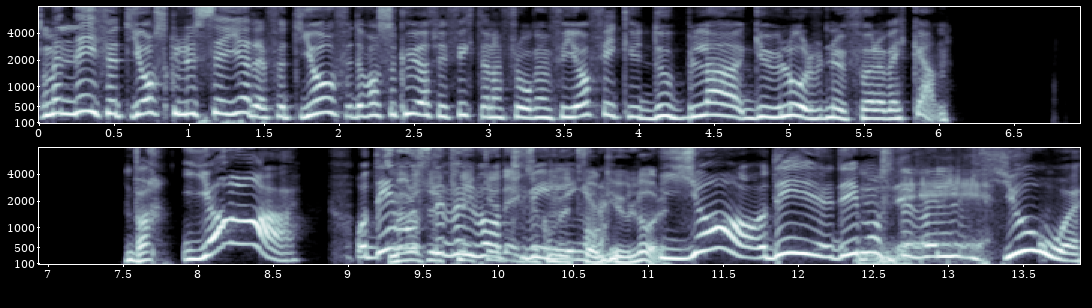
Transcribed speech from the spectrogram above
men nej för att jag skulle säga det för att jag, för det var så kul att vi fick den här frågan för jag fick ju dubbla gulor nu förra veckan. Va? Ja! Och det Men måste så du väl vara tvillingar? två gulor? Ja, och det, det måste väl... Jo!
